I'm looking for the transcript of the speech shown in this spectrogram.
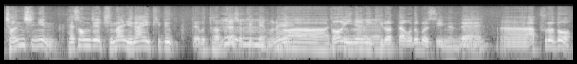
전신인 배성재 주말 유나이티드 때부터 함께 하셨기 때문에 와, 더 그러네. 인연이 길었다고도 볼 수 있는데 네. 아, 앞으로도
